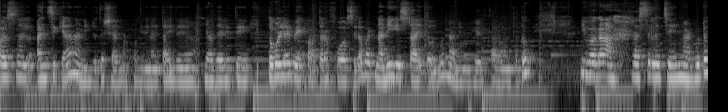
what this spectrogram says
ಪರ್ಸ್ನಲ್ ಅನಿಸಿಕೆನ ನಾನು ನಿಮ್ಮ ಜೊತೆ ಶೇರ್ ಮಾಡ್ಕೊಂಡಿದ್ದೀನಿ ಆಯಿತಾ? ಇದು ಯಾವುದೇ ರೀತಿ ತೊಗೊಳ್ಳೇಬೇಕು ಆ ಥರ ಫೋರ್ಸ್ ಇಲ್ಲ ಬಟ್ ನನಗೆ ಇಷ್ಟ ಆಯಿತು ಅಂದ್ಬಿಟ್ಟು ನಾನು ನಿಮ್ಗೆ ಹೇಳ್ತಾ ಇರೋವಂಥದ್ದು. ಇವಾಗ ರಸ್ ಎಲ್ಲ ಚೇಂಜ್ ಮಾಡಿಬಿಟ್ಟು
